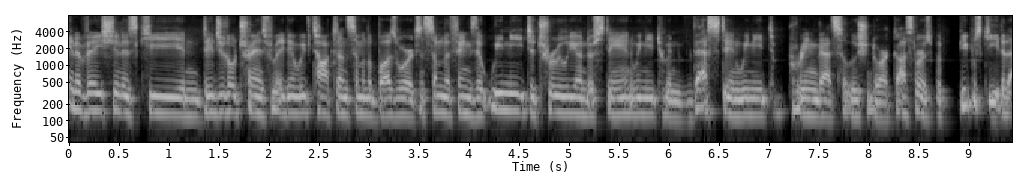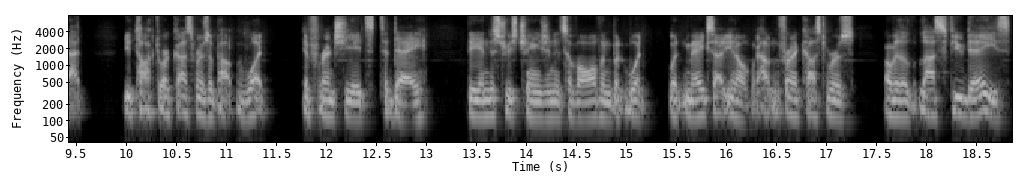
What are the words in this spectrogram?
innovation is key and digital transformation. Again, we've talked on some of the buzzwords and some of the things that we need to truly understand, we need to invest in, we need to bring that solution to our customers. But people's key to that. You talk to our customers about what differentiates today. The industry's changing, it's evolving, but what what makes out, you know, out in front of customers over the last few days,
